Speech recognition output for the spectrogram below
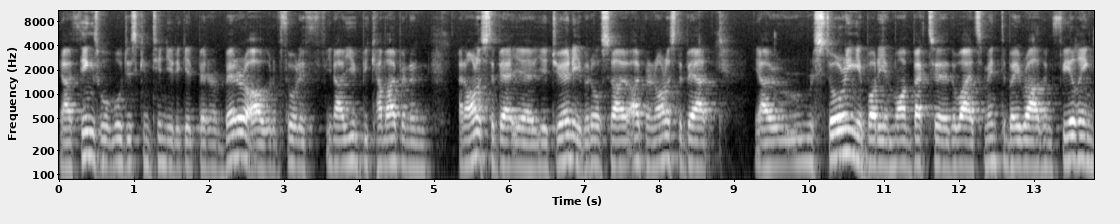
you know, things will, will just continue to get better and better. I would have thought if, you know, you've become open and, and honest about your, your journey, but also open and honest about, you know, restoring your body and mind back to the way it's meant to be rather than feeling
